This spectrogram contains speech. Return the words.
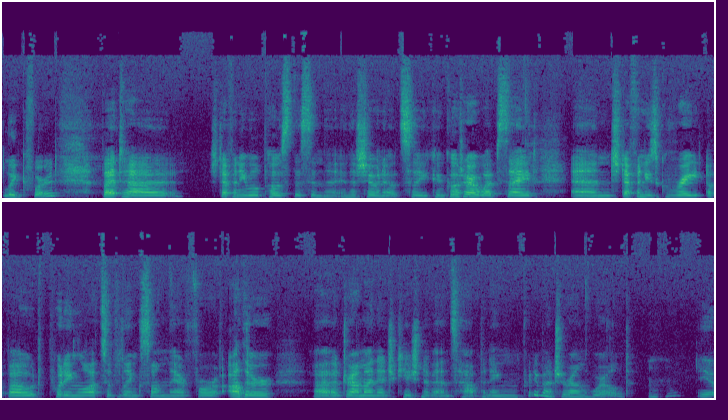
link for it. But uh, Stefanie will post this in the in the show notes, so you can go to our website. And Stefanie's great about putting lots of links on there for other uh, drama and education events happening pretty much around the world. yeah,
